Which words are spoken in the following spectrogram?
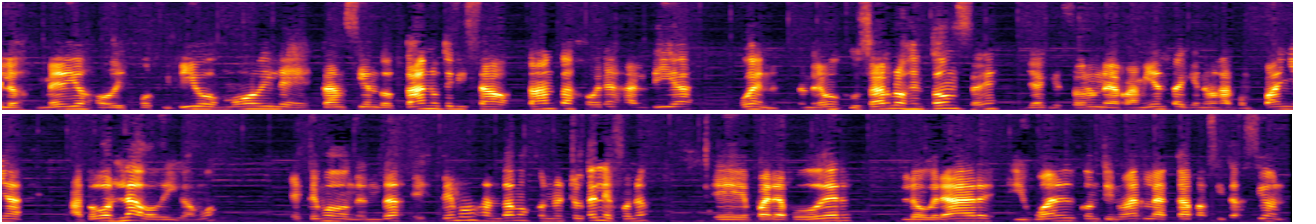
si los medios o dispositivos móviles están siendo tan utilizados tantas horas al día, bueno, tendremos que usarlos entonces, ya que son una herramienta que nos acompaña a todos lados, digamos, estemos donde estemos, andamos con nuestro teléfono eh, para poder lograr igual continuar la capacitación.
